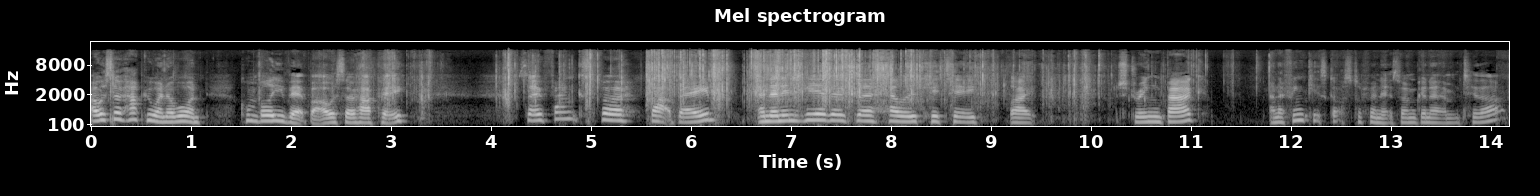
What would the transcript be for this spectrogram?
I was so happy when I won. Couldn't believe it, but I was so happy. So thanks for that, babe. And then in here there's a Hello Kitty like string bag. And I think it's got stuff in it, so I'm going to empty that.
